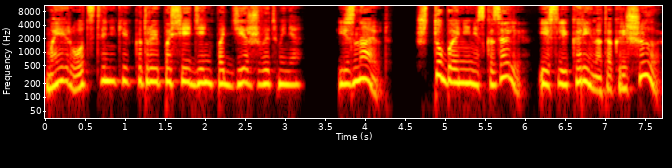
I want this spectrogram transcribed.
мои родственники, которые по сей день поддерживают меня и знают, что бы они ни сказали, если Карина так решила,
